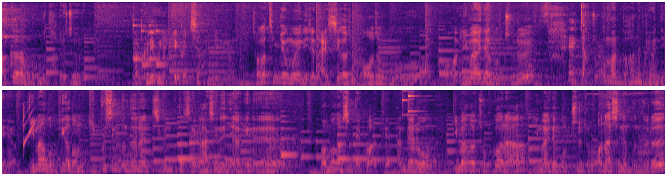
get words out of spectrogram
아까랑 너무 다르죠, 여러분들? 자 그리고 이게 끝이 아니에요. 저 같은 경우에는 이제 날씨가 좀 더워졌고 어, 이마에 대한 노출을 살짝 조금만 더 하는 편이에요. 이마 높이가 너무 깊으신 분들은 지금부터 제가 하시는 이야기는 넘어가시면 될 것 같아요. 반대로 이마가 좁거나 이마에 대한 노출을 좀 원하시는 분들은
